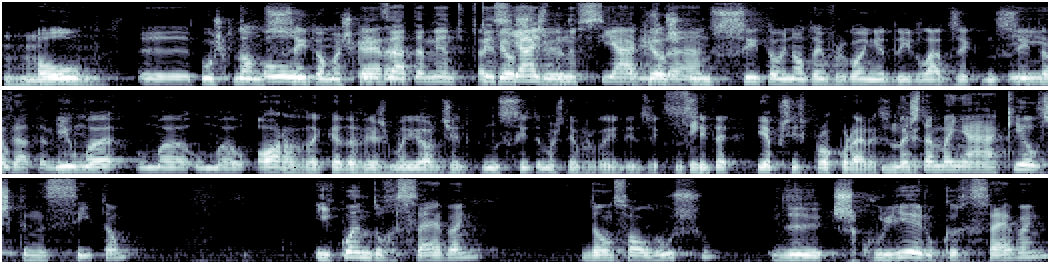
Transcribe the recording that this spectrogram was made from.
Uhum. Ou. Uh, os que não necessitam, ou, mas querem. Exatamente, potenciais que, beneficiários. Aqueles da... que necessitam e não têm vergonha de ir lá dizer que necessitam. Exatamente. E uma, uma, uma horda cada vez maior de gente que necessita, mas tem vergonha de dizer que necessita, Sim. e é preciso procurar essa Mas gente. também há aqueles que necessitam e quando recebem, dão-se ao luxo de escolher o que recebem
